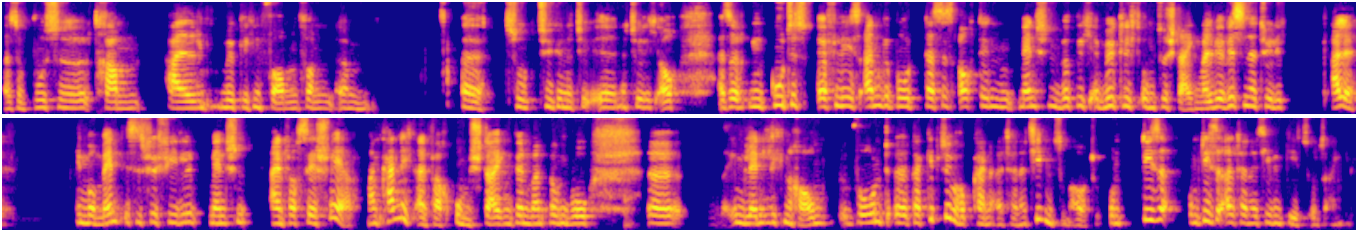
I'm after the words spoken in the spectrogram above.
also Busse, Tram, allen möglichen Formen von ähm, äh, Zugzüge nat äh, natürlich auch. Also ein gutes öffentliches Angebot, das es auch den Menschen wirklich ermöglicht, umzusteigen. Weil wir wissen natürlich alle, im Moment ist es für viele Menschen einfach sehr schwer. Man kann nicht einfach umsteigen, wenn man irgendwo äh, im ländlichen Raum wohnt, äh, da gibt es überhaupt keine Alternativen zum Auto. Und diese, um diese Alternativen geht es uns eigentlich.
